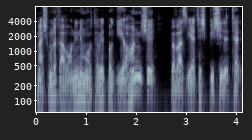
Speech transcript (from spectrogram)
مشمول قوانین مرتبط با گیاهان میشه و وضعیتش پیچیده تره.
